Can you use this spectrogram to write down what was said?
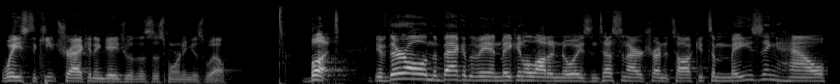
ways to keep track and engage with us this morning as well. But if they're all in the back of the van making a lot of noise and Tess and I are trying to talk, it's amazing how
